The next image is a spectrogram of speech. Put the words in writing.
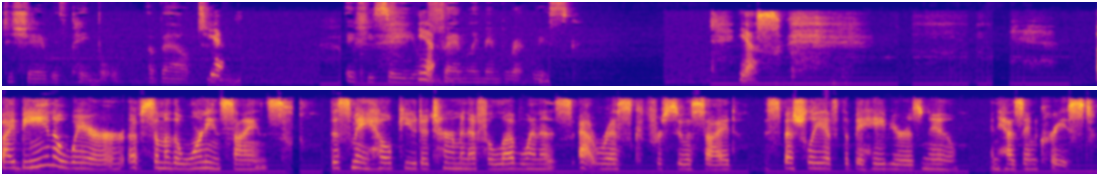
to share with people about yeah. if you see your yeah. family member at risk. Yes. By being aware of some of the warning signs, this may help you determine if a loved one is at risk for suicide, especially if the behavior is new and has increased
